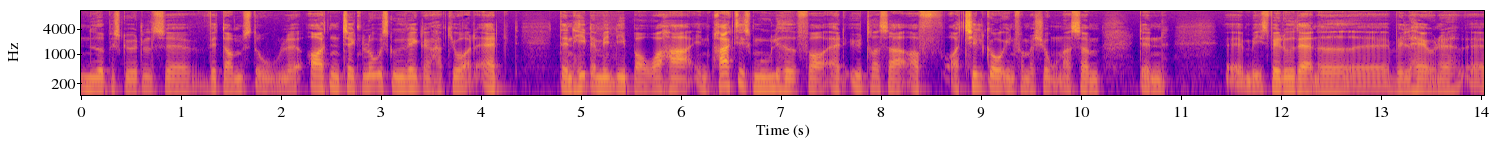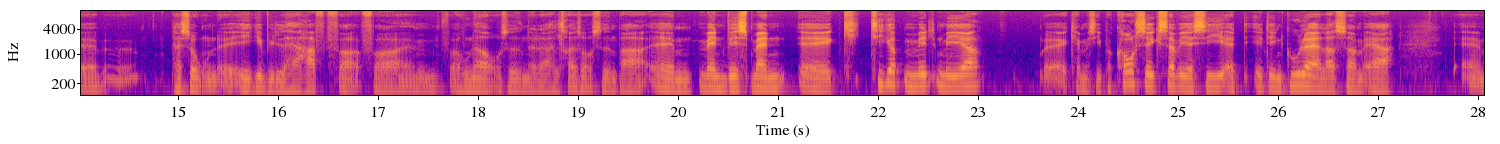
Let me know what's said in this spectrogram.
nyder beskyttelse ved domstole, og den teknologiske udvikling har gjort, at den helt almindelige borger har en praktisk mulighed for at ytre sig og, og tilgå informationer, som den øh, mest veluddannede, øh, velhavende øh, person øh, ikke ville have haft for, for, øh, for 100 år siden, eller 50 år siden bare. Øh, men hvis man øh, kigger lidt mere, Øh, kan man sige, på kort sigt, så vil jeg sige, at det er en guldalder, som er øh,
